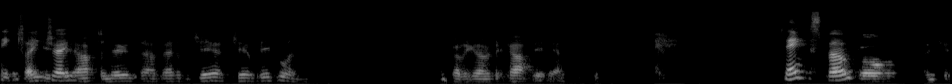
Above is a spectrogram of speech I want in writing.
Thank you. Andrew. Good afternoon, uh, Madam Chair, Chair people, and I've got to go to Kāwhia now. Thanks, Bill. Well, thank you.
